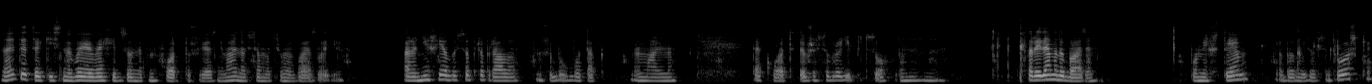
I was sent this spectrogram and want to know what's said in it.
Знаєте, це якийсь новий вихід зони комфорту, що я знімаю на всьому цьому безладі. А раніше я би все прибрала, ну, щоб було так нормально. Так от, це вже все вроді підсохло, не знаю. Перейдемо до бази. Поміж тим, я беру зовсім трошки.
